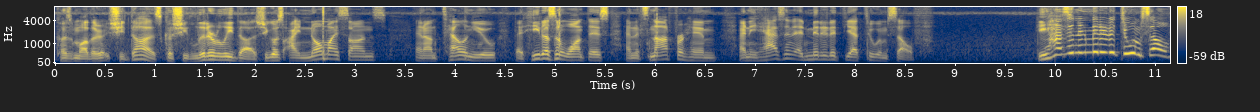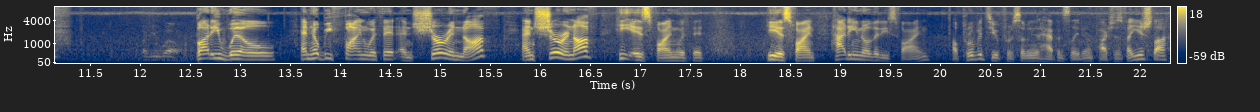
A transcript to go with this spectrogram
Because mother, she does, because she literally does. She goes, I know my sons, and I'm telling you that he doesn't want this, and it's not for him, and he hasn't admitted it yet to himself. He hasn't admitted it to himself. But he will. But he will, and he'll be fine with it, and sure enough, and sure enough, he is fine with it. He is fine. How do you know that he's fine? I'll prove it to you from something that happens later in Parshas Vayishlach.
